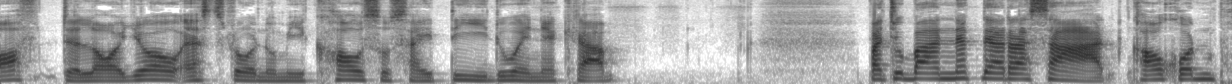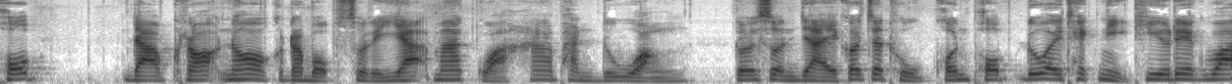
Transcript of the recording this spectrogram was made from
of the Royal Astronomical Society ด้วยนะครับ ปัจจุบันนักดาราศาสตร์เขาค้นพบดาวเคราะห์นอกระบบสุริยะมากกว่า 5,000 ดวง โดยส่วนใหญ่ก็จะถูกค้นพบด้วยเทคนิคที่เรียกว่า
